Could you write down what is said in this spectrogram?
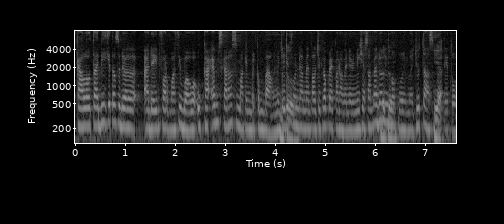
Kalau tadi kita sudah ada informasi bahwa UKM sekarang semakin berkembang, menjadi Betul. fundamental juga perekonomian Indonesia sampai ada Betul. 55 juta seperti Iya. itu.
